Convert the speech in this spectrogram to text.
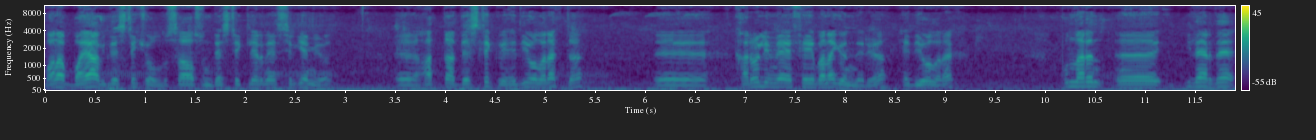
bana bayağı bir destek oldu. Sağ olsun desteklerini esirgemiyor. E, hatta destek ve hediye olarak da e, Karolin ve Efe'yi bana gönderiyor hediye olarak. Bunların e, ileride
